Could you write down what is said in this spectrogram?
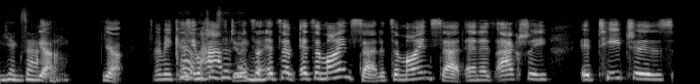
Yeah, exactly. Yeah. Yeah. I mean, because Yeah, you have to. It's thing, a, it's a it's a mindset. It's a mindset, and it's actually it teaches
